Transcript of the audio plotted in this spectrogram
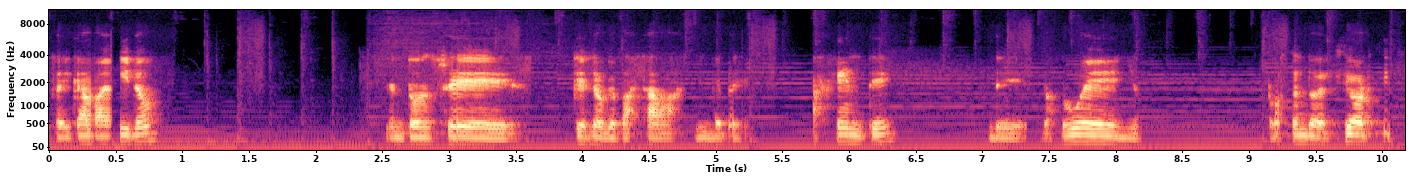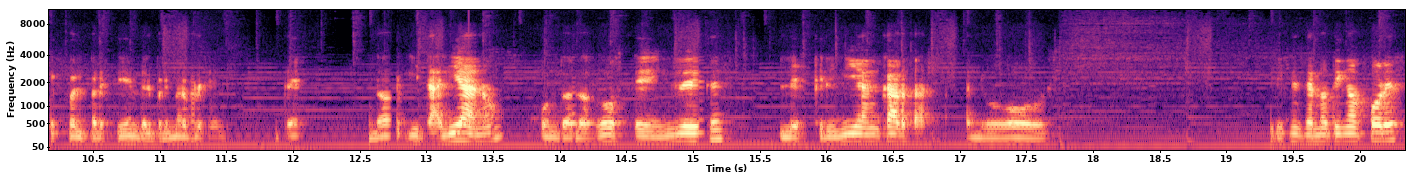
FA Cup a hilo. Entonces, ¿qué es lo que pasaba? La gente de los dueños, Rosendo de Fiorti, que fue el presidente, el primer presidente italiano, junto a los dos ingleses, le escribían cartas a los dirigentes de Nottingham Forest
